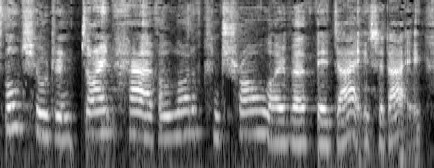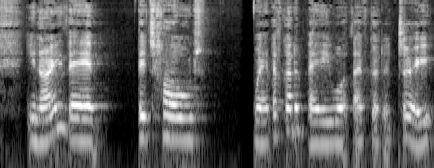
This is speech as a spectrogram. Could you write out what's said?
small children don't have a lot of control over their day to day. You know, they're they're told where they've got to be, what they've got to do.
